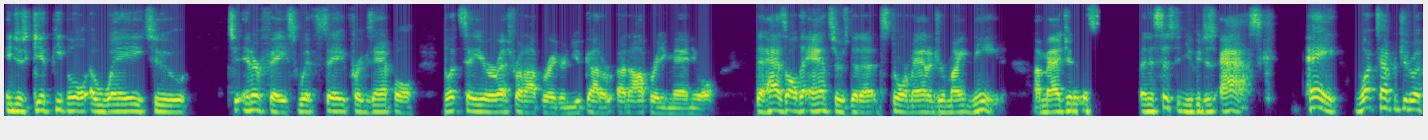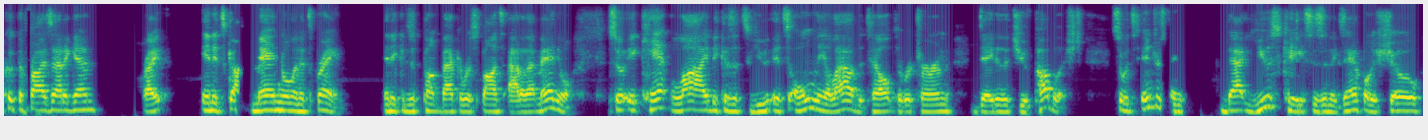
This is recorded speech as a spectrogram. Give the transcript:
and just give people a way to to interface with, say, for example, let's say you're a restaurant operator and you've got a, an operating manual that has all the answers that a store manager might need. Imagine an assistant you could just ask, "Hey, what temperature do I cook the fries at again?" Right? And it's got manual in its brain, and it can just pump back a response out of that manual. So it can't lie because it's it's only allowed to tell to return data that you've published. So it's interesting that use case is an example to show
